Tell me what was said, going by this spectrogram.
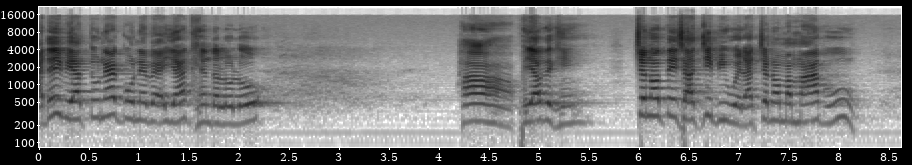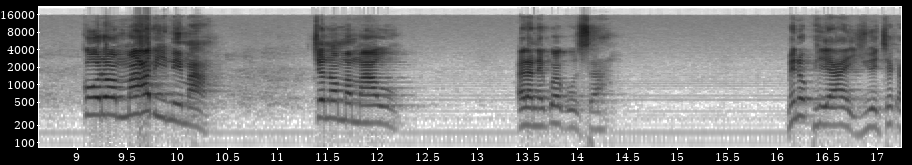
အတိတ်ဗျာသူနဲ့ကိုနဲ့ပဲအရန်ခင်တယ်လို့လို့ဟာဖယားသခင်ကျွန်တော်တေချာကြည့်ပြီးဝယ်တာကျွန်တော်မမားဘူးကိုတော့မားပြီနေမှာကျွန်တော်မမားဘူးအဲ့ဒါနဲ့ကွက်ကိုစားမင်းတို့ဖယားရဲ့ရွေချက်က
